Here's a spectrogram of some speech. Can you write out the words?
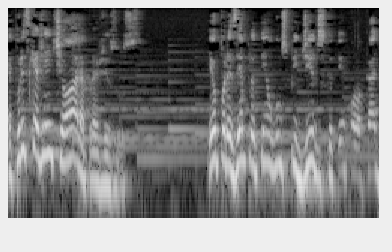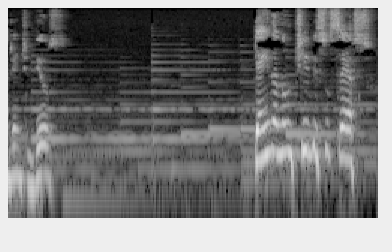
É por isso que a gente ora para Jesus. Eu, por exemplo, eu tenho alguns pedidos que eu tenho colocado diante de Deus que ainda não tive sucesso.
